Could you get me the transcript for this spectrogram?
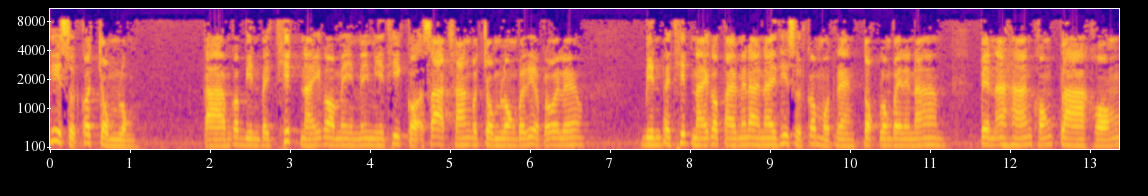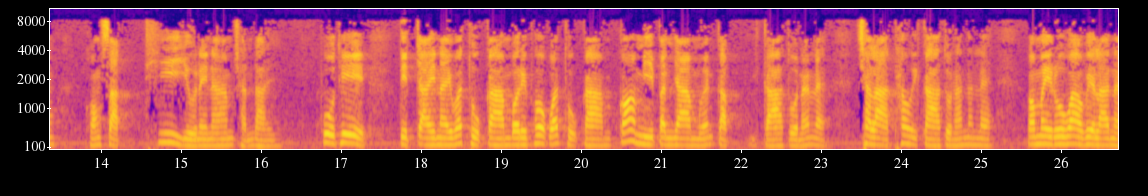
ที่สุดก็จมลง กามก็บินไปทิศไหนก็ไม่ไม่มีที่เกาะซากช้างก็จมลงไปเรียบร้อยแล้ว บินไปทิศไหนก็ไปไม่ได้ในที่สุดก็หมดแรงตกลงไปในน้ำเป็นอาหารของปลาของของสัตว์ที่อยู่ในน้ำชั้นใด ผู้ที่ติดใจในวัตถุกรรมบริโภควัตถุกรรมก็มีปัญญาเหมือนกับอีกาตัวนั้นแหละ ฉลาดเท่าอีกาตัวนั้นนั่นแหละ ก็ไม่รู้ว่าเวลาไหน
